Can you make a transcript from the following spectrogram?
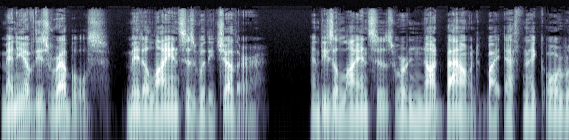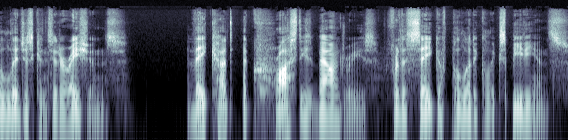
Many of these rebels made alliances with each other, and these alliances were not bound by ethnic or religious considerations. They cut across these boundaries for the sake of political expedience.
